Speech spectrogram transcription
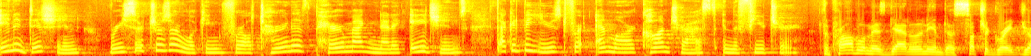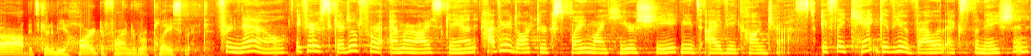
In addition, researchers are looking for alternative paramagnetic agents that could be used for MR contrast in the future. The problem is gadolinium does such a great job, it's going to be hard to find a replacement. For now, if you're scheduled for an MRI scan, have your doctor explain why he or she needs IV contrast. If they can't give you a valid explanation,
